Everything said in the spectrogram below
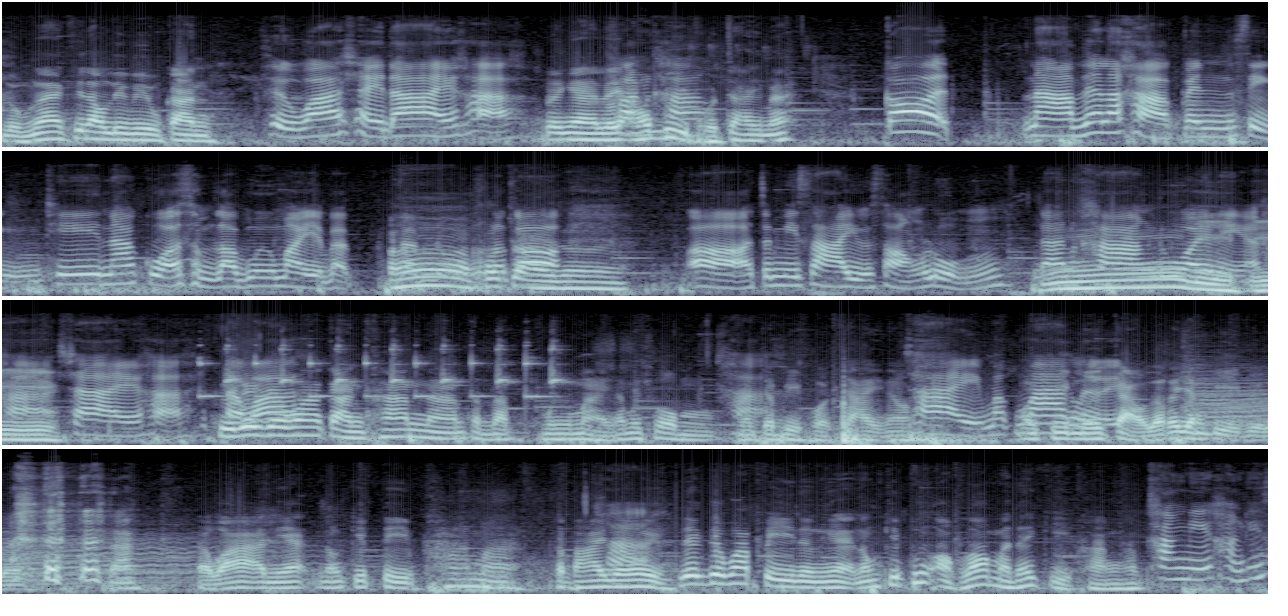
หลุมแรกที่เรารีวิวกัน ถือว่าใช้ได้ค่ะ เป็นไงเลยค่เอาอนบีข้างบหัวใจไหม ก็น้ำเนี่ยแหละค่ะ เป็นสิ่งที่น่ากลัวสำหรับมือใหม่แบบแบบหนูอ่าเข้าแล้วใจก็เลย เอ่อจะมีทรายอยู่2หลุมด้านข้างด้วยอืมอะไรอย่างเงี้ยค่ะ ดี ใช่ค่ะคือแต่เรียกได้ว่าว่าการข้ามน้ำสำหรับมือใหม่ท่านผู้ชมค่ะ มันจะบีบหัวใจเนาะใช่บางมากทีๆเลมือย เก่าแล้วก็ยังบีบอยู่เลยนะแต่ว่าอันเนี้ยน้องกิฟตีข้ามมาสบายเลยเรียกได้ว่าปีหนึ่งเนี่ยน้องกิฟเพิ่งออกรอบมาได้กี่ครั้งครับ ครั้งนี้ครั้งที่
